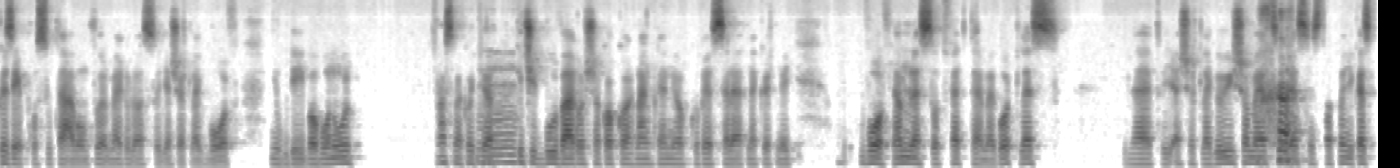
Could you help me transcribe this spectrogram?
középhosszú távon fölmerül az, hogy esetleg Wolf nyugdíjba vonul. Azt meg, hogyha mm. kicsit bulvárosak akarnánk lenni, akkor össze lehetne kötni, hogy Wolf nem lesz ott, Fettel meg ott lesz, lehet, hogy esetleg ő is a Mercedes, ezt mondjuk ezt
